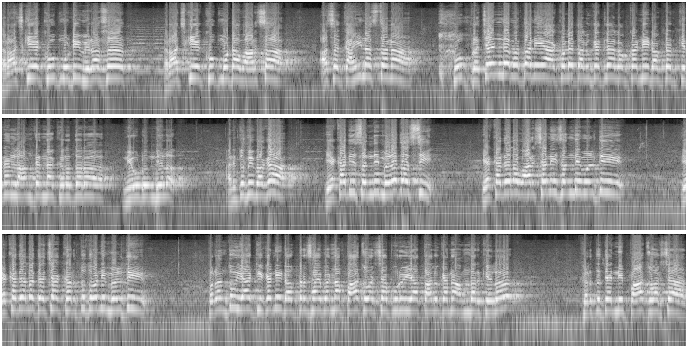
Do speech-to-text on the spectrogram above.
राजकीय खूप मोठी विरासत राजकीय खूप मोठा वारसा असं काही नसताना खूप प्रचंड मताने अकोले तालुक्यातल्या लोकांनी डॉक्टर किरण लामटेंना खरं तर निवडून दिलं. आणि तुम्ही बघा एखादी संधी मिळत असती एखाद्याला वारशाने संधी मिळती एखाद्याला त्याच्या कर्तृत्वाने मिळती परंतु या ठिकाणी डॉक्टर साहेबांना पाच वर्षापूर्वी या तालुक्यानं आमदार केलं खरं तर त्यांनी पाच वर्षात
